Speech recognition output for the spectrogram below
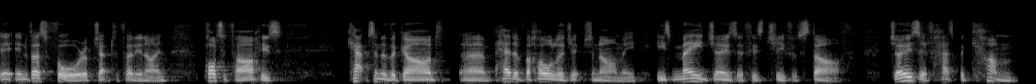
in verse 4 of chapter 39, Potiphar, who's captain of the guard, um, head of the whole Egyptian army, he's made Joseph his chief of staff. Joseph has become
